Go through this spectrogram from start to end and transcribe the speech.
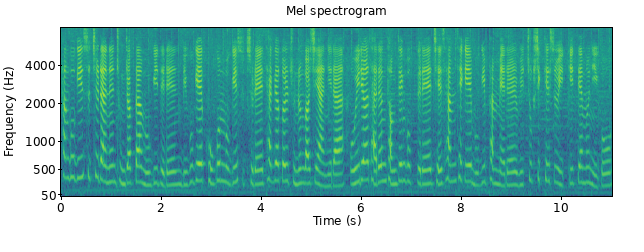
한국이 수출하는 중저가 무기들은 미국의 고급 무기 수출에 타격을 주는 것이 아니라 오히려 다른 경쟁국들의 제3세계 무기 판매를 위축시킬 수 있기 때문이고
